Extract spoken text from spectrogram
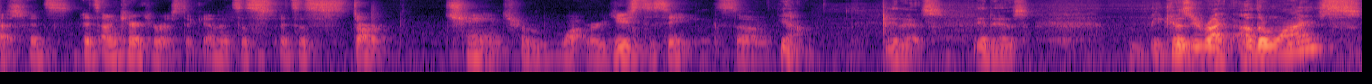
does. it's it's uncharacteristic and it's a it's a stark change from what we're used to seeing. So Yeah, it is. It is. Because you're right. Otherwise,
